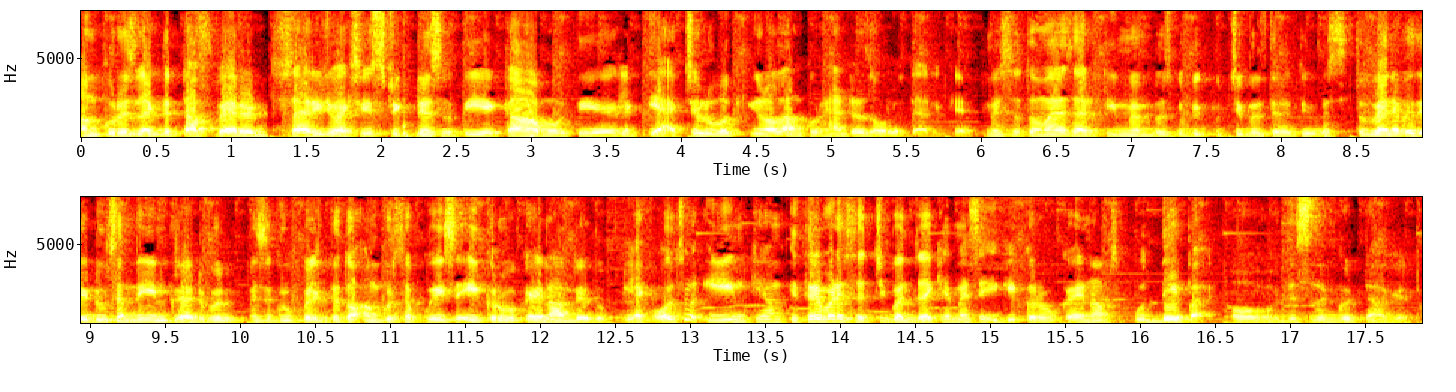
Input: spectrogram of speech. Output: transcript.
Ankur is like the tough parent सारी जो एक्चुअली स्ट्रिक्टनेस होती है, काम होती है like the actual working all Ankur handles all of that मैं तो हमारे सारे टीम मेंबर्स को भी कुछ मिलते रहती है बस तो whenever they do something incredible मैं से ग्रुप पे लिखता तो अंकुर सबको इसे एक करोड़ का इनाम दे दो। लाइक ऑल्सो एम कि हम इतने बड़े सच्ची बन जाए कि हम ऐसे एक एक करोड़ का इनाम सबको दे पाए। ओह this is a good target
